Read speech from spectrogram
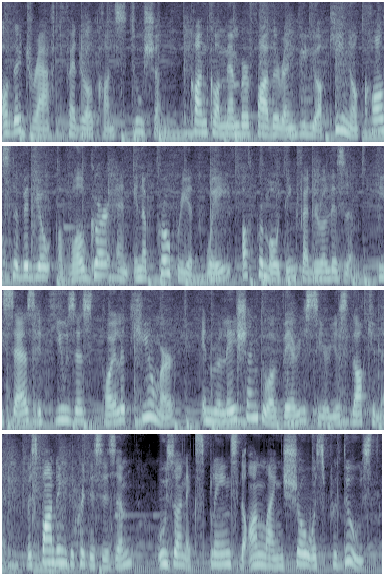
of their draft federal constitution. CONCOM member Father Ranhilio Aquino calls the video a vulgar and inappropriate way of promoting federalism. He says it uses toilet humor in relation to a very serious document. Responding to criticism, Uzon explains the online show was produced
